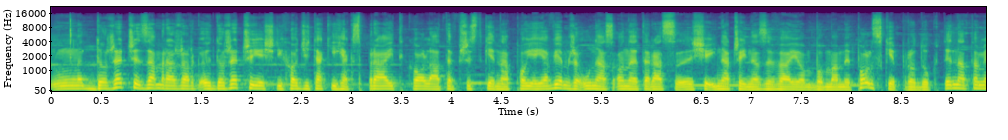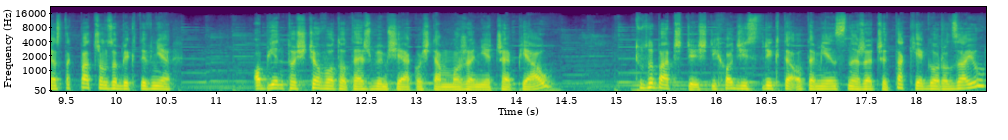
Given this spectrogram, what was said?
Mm, do rzeczy zamrażar, do rzeczy jeśli chodzi takich jak Sprite, Cola, te wszystkie napoje, ja wiem, że u nas one teraz e, się inaczej nazywają, bo mamy polskie produkty, natomiast tak patrząc obiektywnie, objętościowo to też bym się jakoś tam może nie czepiał. Tu zobaczcie, jeśli chodzi stricte o te mięsne rzeczy takiego rodzaju,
